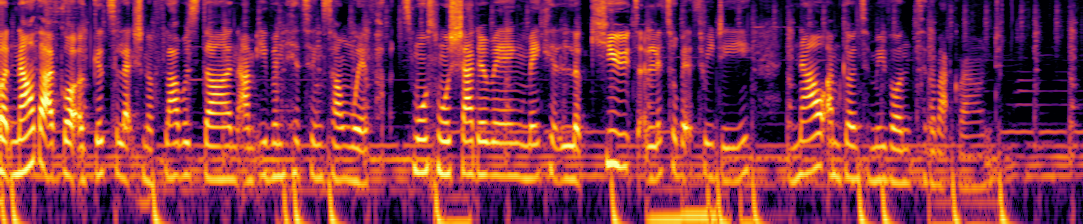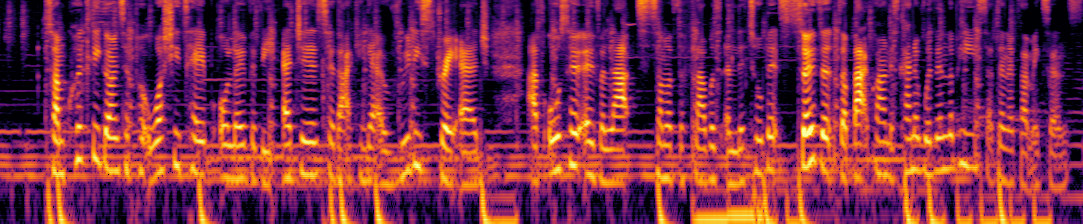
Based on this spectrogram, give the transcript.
But now that I've got a good selection of flowers done, I'm even hitting some with small, small shadowing, make it look cute, a little bit 3D. Now I'm going to move on to the background. So I'm quickly going to put washi tape all over the edges so that I can get a really straight edge. I've also overlapped some of the flowers a little bit so that the background is kind of within the piece. I don't know if that makes sense.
